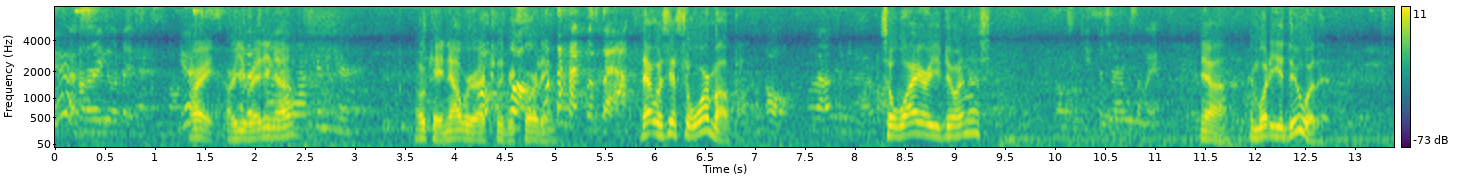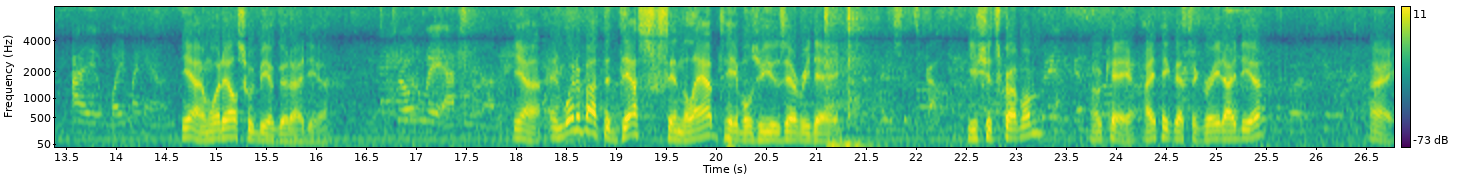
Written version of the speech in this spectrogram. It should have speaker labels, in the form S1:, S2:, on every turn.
S1: Yes.
S2: on a regular basis.
S1: Yes.
S3: All right, are you ready now? Okay, now we're oh, actually
S2: Oh,
S3: recording.
S2: What the heck was that?
S3: That was just a warm up.
S2: Oh, well, that was a good one.
S3: So why are you doing this?
S2: To keep the germs away,
S3: Yeah, and what do you do with it?
S2: I wipe my hands
S3: Yeah, and what else would be a good idea?
S2: to throw it away after you're done.
S3: Yeah, and what about the desks and the lab tables you use every day?
S2: You should scrub.
S3: You should scrub them? Okay, I think that's a great idea. All right.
